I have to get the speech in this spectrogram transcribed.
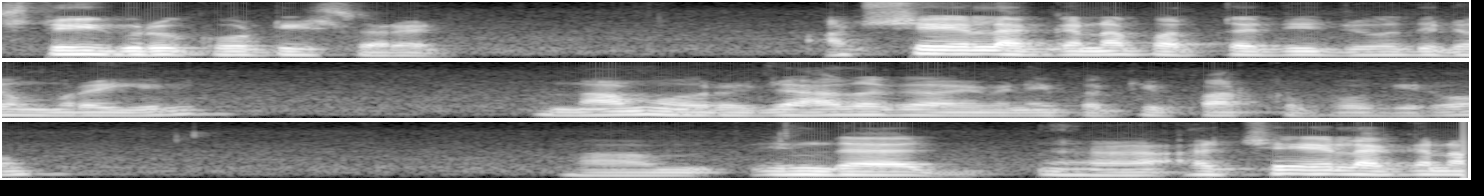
ஸ்ரீ குரு கோட்டீஸ்வரன். அக்ஷய லக்ன பத்ததி ஜோதிட முறையில் நாம் ஒரு ஜாதக ஆய்வினை பற்றி பார்க்க போகிறோம். இந்த அச்சய லக்கண லக்ன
